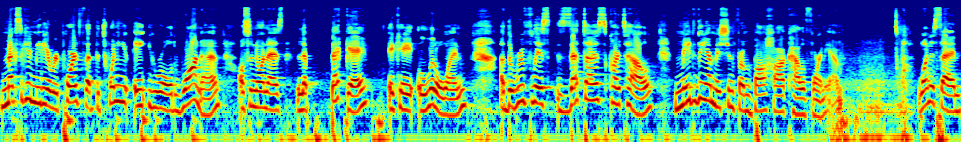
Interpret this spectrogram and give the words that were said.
Mexican media reports that the 28-year-old Juana, also known as Le Peque, aka Little One, uh, the ruthless Zetas cartel, made the admission from Baja California. One said,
